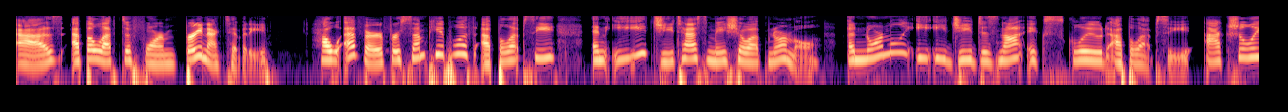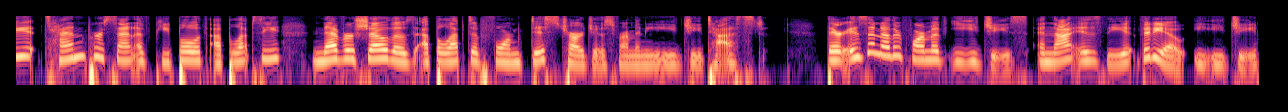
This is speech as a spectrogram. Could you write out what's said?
as epileptiform brain activity. However, for some people with epilepsy, an EEG test may show up normal. A normal EEG does not exclude epilepsy. Actually, 10% of people with epilepsy never show those epileptiform discharges from an EEG test. There is another form of EEGs, and that is the video EEG.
